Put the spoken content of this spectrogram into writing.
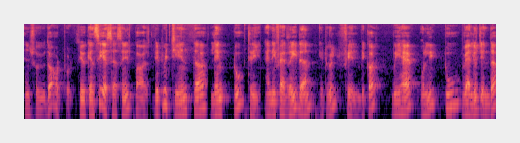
and show you the output. So you can see assertion is passed. Let me change the length to 3 and if I rerun it will fail because we have only two values in the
